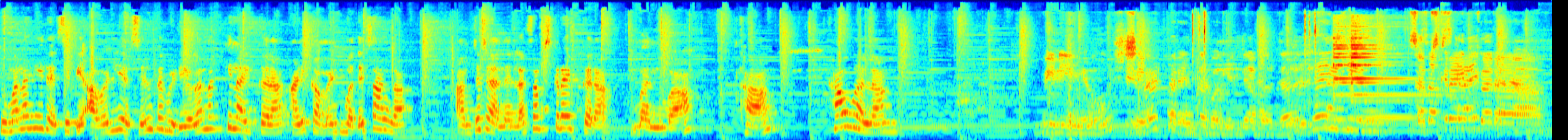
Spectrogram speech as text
तुम्हाला ही रेसिपी आवडली असेल तर व्हिडिओला नक्की लाईक करा आणि कमेंटमध्ये सांगा. आमच्या चॅनलला सबस्क्राईब करा. बनवा खा खाऊ घाला. व्हिडिओ शेवटपर्यंत बघितल्याबद्दल थँक्यू सबस्क्राईब करा.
